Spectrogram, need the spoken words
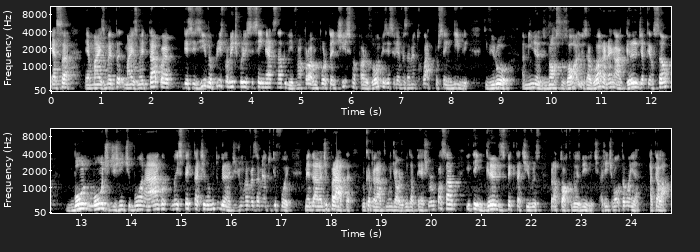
Essa é mais uma, mais uma etapa decisiva, principalmente por esses 100 metros nado livre. Uma prova importantíssima para os homens, esse revezamento 4 por 100 livre, que virou a menina de nossos olhos agora, né? uma grande atenção, bom, monte de gente boa na água, uma expectativa muito grande de um revezamento que foi medalha de prata no Campeonato Mundial de Budapeste no ano passado e tem grandes expectativas para Tóquio 2020. A gente volta amanhã. Até lá.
